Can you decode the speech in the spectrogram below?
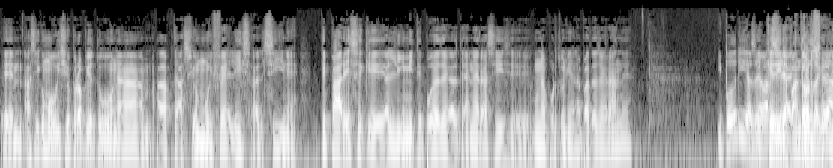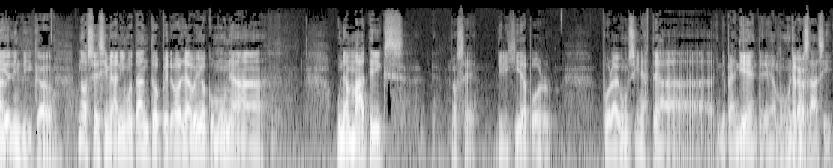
em, así como Vicio Propio tuvo una adaptación muy feliz al cine, ¿te parece que al límite puede llegar a tener así eh, una oportunidad en la pantalla grande? Y podría llevarse ¿Y qué director sería el indicado? No sé si me animo tanto, pero la veo como una, una Matrix, no sé, dirigida por, por algún cineasta independiente, digamos, una cosa así.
